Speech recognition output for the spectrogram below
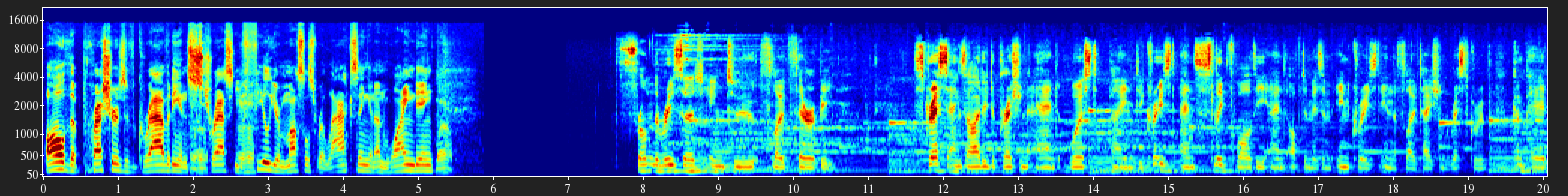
all the pressures of gravity and mm-hmm. stress, and you mm-hmm. feel your muscles relaxing and unwinding. Wow. From the research into float therapy, stress, anxiety, depression, and worst pain decreased, and sleep quality and optimism increased in the flotation rest group compared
